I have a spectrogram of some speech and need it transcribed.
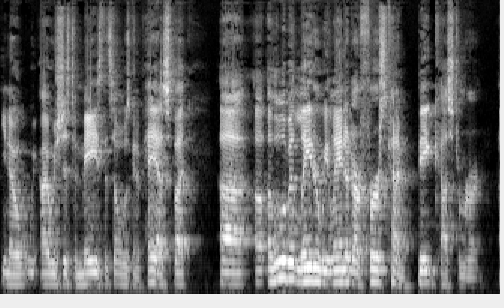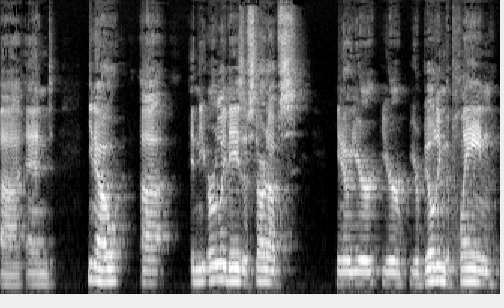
you know I was just amazed that someone was going to pay us, but uh, a, a, little bit later we landed our first kind of big customer, uh, and you know uh, in the early days of startups, you know you're you're you're building the plane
